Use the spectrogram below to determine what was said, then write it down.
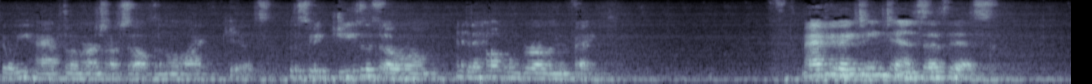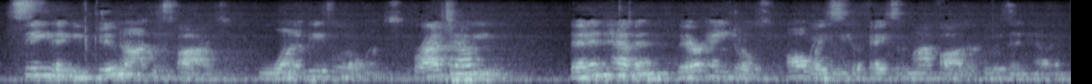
that we have to immerse ourselves in the life of kids, to speak Jesus over them, and to help them grow in their faith. Matthew 18:10 says this: See that you do not despise one of these little ones, for I tell you that in heaven their angels always see the face of my Father who is in heaven.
